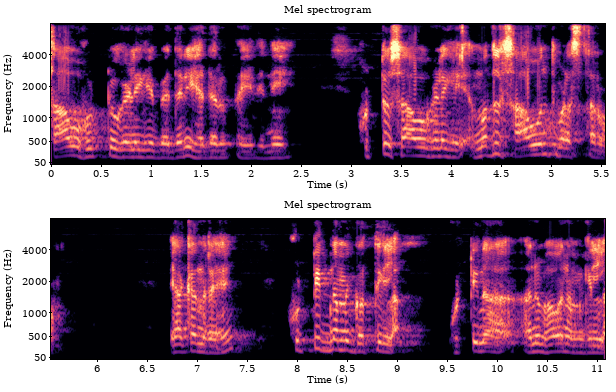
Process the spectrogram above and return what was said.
ಸಾವು ಹುಟ್ಟುಗಳಿಗೆ ಬೆದರಿ ಹೆದರುತ್ತಾ ಇದ್ದೀನಿ. ಹುಟ್ಟು ಸಾವುಗಳಿಗೆ, ಮೊದಲು ಸಾವು ಅಂತ ಬಳಸ್ತಾರೋ ಯಾಕಂದ್ರೆ ಹುಟ್ಟಿದ್ ನಮಗೆ ಗೊತ್ತಿಲ್ಲ. ಹುಟ್ಟಿನ ಅನುಭವ ನಮಗಿಲ್ಲ.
